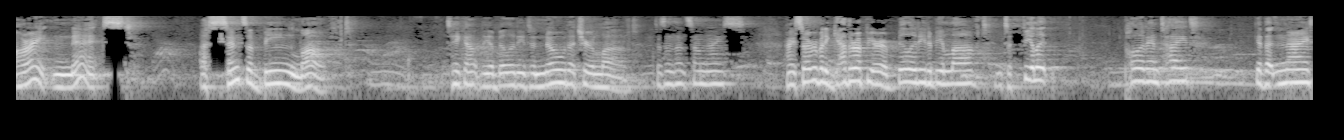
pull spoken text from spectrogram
All right, next, a sense of being loved. Take out the ability to know that you're loved. Doesn't that sound nice? All right, so everybody gather up your ability to be loved and to feel it. Pull it in tight. Get that nice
